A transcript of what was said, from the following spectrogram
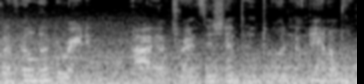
I feel liberated. I have transitioned into a new animal.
